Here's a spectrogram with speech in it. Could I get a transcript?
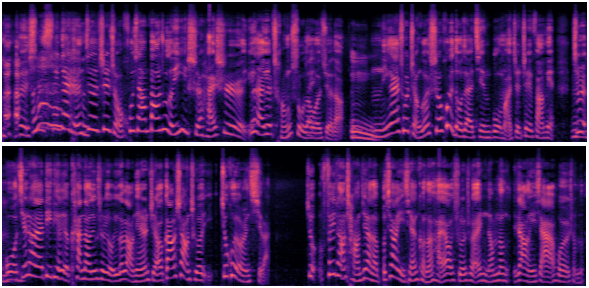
对，现 现在人的这种互相帮助的意识还是越来越成熟了。我觉得，嗯嗯，应该说整个社会都在进步嘛。这这方面，就是我经常在地铁里看到，就是有一个老年人，只要刚上车，就会有人起来，就非常常见了。不像以前可能还要说说，哎，你能不能让一下或者什么的，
